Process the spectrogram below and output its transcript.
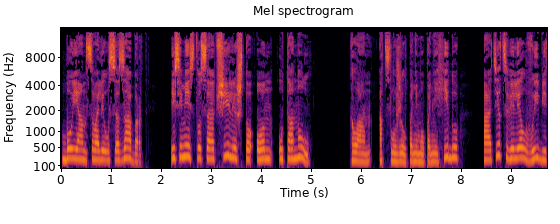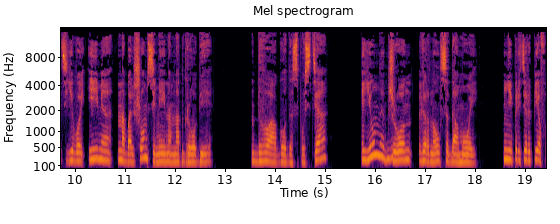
Буян свалился за борт, и семейству сообщили, что он утонул. Клан отслужил по нему панихиду, а отец велел выбить его имя на большом семейном надгробии. Два года спустя юный Джон вернулся домой, не претерпев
